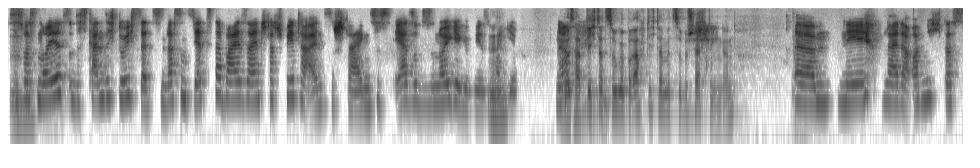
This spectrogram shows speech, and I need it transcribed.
Es mhm. ist was Neues und es kann sich durchsetzen. Lass uns jetzt dabei sein, statt später einzusteigen. Es ist eher so diese Neugier gewesen mhm. bei ihr. Ne? Aber was hat dich dazu gebracht, dich damit zu beschäftigen dann? Ähm, nee, leider auch nicht. Das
